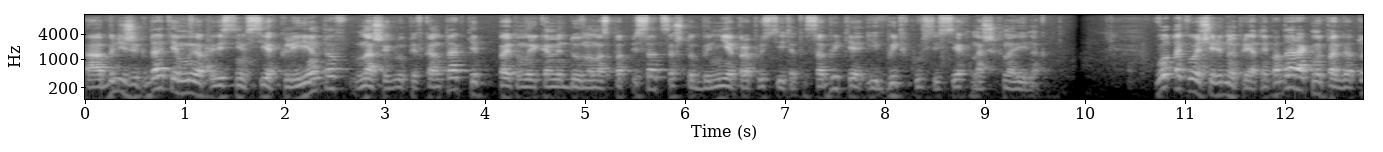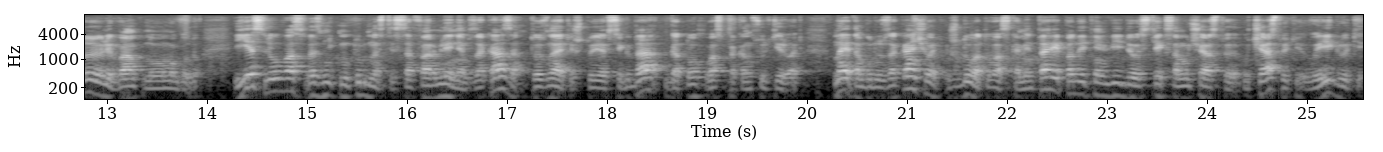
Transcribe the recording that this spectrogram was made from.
А ближе к дате мы оповестим всех клиентов в нашей группе ВКонтакте, поэтому рекомендую на нас подписаться, чтобы не пропустить это событие и быть в курсе всех наших новинок. Вот такой очередной приятный подарок мы подготовили вам к Новому году. Если у вас возникнут трудности с оформлением заказа, то знайте, что я всегда готов вас проконсультировать. На этом буду заканчивать. Жду от вас комментарии под этим видео с текстом «Участвую». Участвуйте, выигрывайте,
